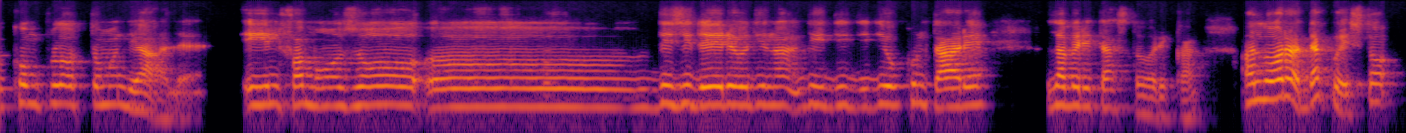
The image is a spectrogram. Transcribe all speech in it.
eh, complotto mondiale, il famoso eh, desiderio di, di, di, di, occultare la verità storica. Allora da questo,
